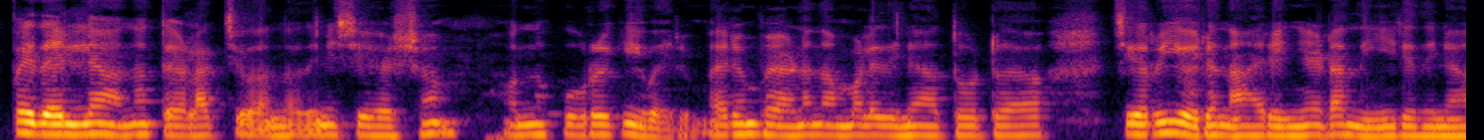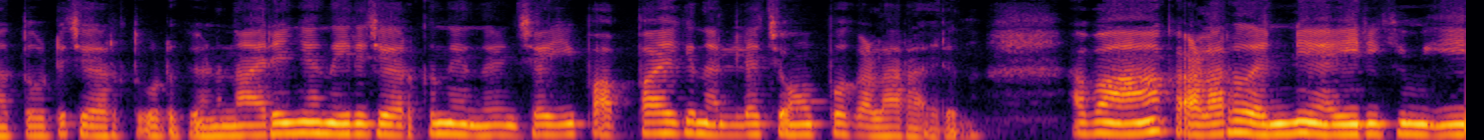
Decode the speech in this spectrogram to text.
അപ്പം ഇതെല്ലാം ഒന്ന് തിളച്ച് വന്നതിന് ശേഷം ഒന്ന് കുറുകി വരും. വരുമ്പോഴാണ് നമ്മൾ ഇതിനകത്തോട്ട് ആ ചെറിയൊരു നാരങ്ങയുടെ നീര് ഇതിനകത്തോട്ട് ചേർത്ത് കൊടുക്കുകയാണ്. നാരങ്ങ നീര് ചേർക്കുന്നതെന്ന് വെച്ചാൽ ഈ പപ്പായക്ക് നല്ല ചുവപ്പ് കളറായിരുന്നു. അപ്പോൾ ആ കളർ തന്നെയായിരിക്കും ഈ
